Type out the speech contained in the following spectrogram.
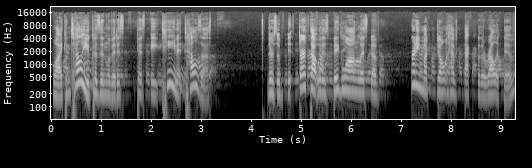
Well, I can tell you because in Leviticus 18 it tells us. There's a it starts out with this big long list of pretty much don't have sex with a relative.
